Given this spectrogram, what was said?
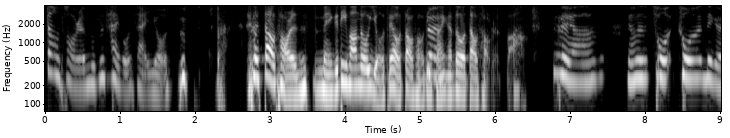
稻草人不是泰国才有，就稻草人每个地方都有，只要有稻草的地方对应该都有稻草人吧？对啊，然后是戳戳那个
